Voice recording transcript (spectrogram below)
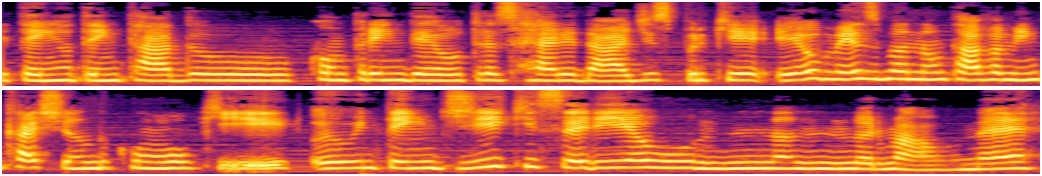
e tenho tentado compreender outras realidades, porque eu mesma não estava me encaixando com o que eu entendi que seria o normal, né?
